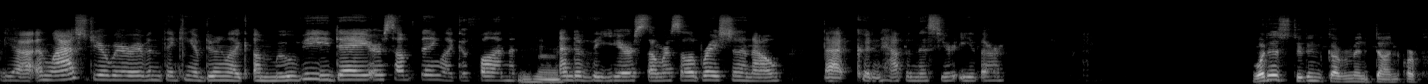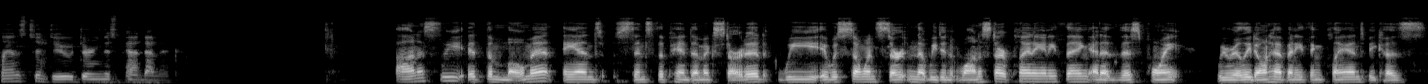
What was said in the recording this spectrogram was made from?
Yeah, and last year we were even thinking of doing like a movie day or something, like a fun hmm end of the year summer celebration, and now that couldn't happen this year either. What has student government done or plans to do during this pandemic? Honestly, at the moment, and since the pandemic started, we it was so uncertain that we didn't want to start planning anything, and at this point, we really don't have anything planned because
